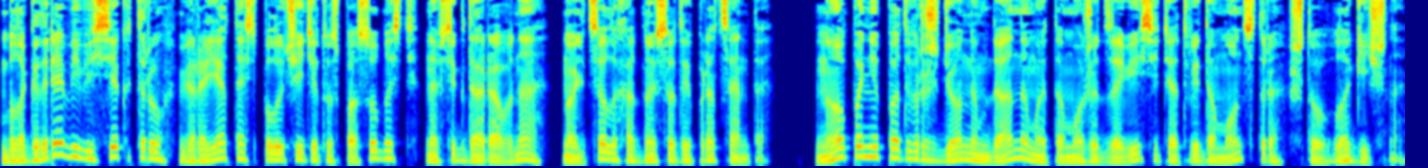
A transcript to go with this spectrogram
Благодаря вивисектору вероятность получить эту способность навсегда равна 0,1%. Но по неподтвержденным данным это может зависеть от вида монстра, что логично.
